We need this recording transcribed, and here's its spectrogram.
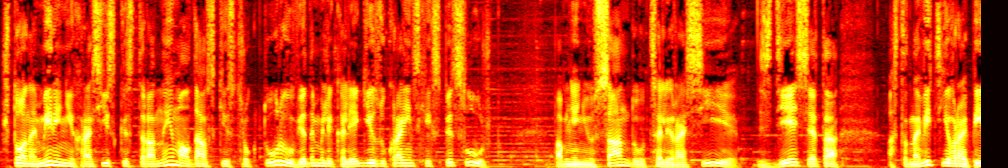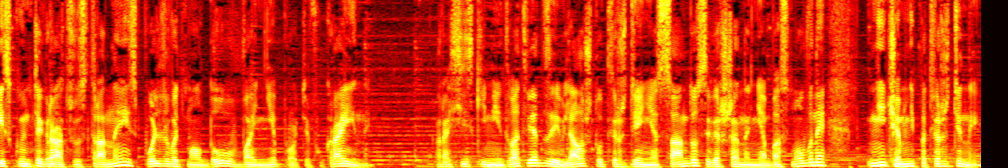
что о намерениях российской стороны молдавские структуры уведомили коллеги из украинских спецслужб. По мнению Санду, цели России здесь это остановить европейскую интеграцию страны и использовать Молдову в войне против Украины – Российский МИД в ответ заявлял, что утверждения Санду совершенно не обоснованы, ничем не подтверждены.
